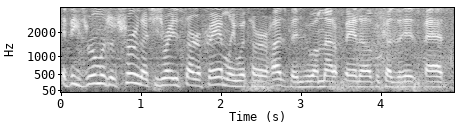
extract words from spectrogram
if these rumors are true that she's ready to start a family with her husband, who I'm not a fan of because of his past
